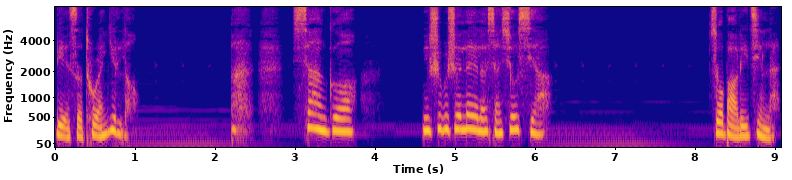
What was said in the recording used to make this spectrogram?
脸色突然一冷：“夏寒哥，你是不是累了想休息啊？”左宝丽进来，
